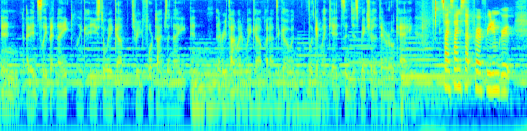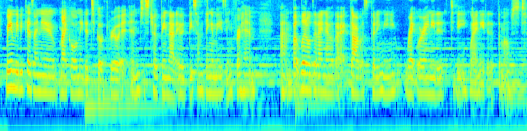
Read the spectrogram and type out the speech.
and I didn't sleep at night. Like I used to wake up three, four times a night and every time I'd wake up, I'd have to go and look at my kids and just make sure that they were okay. So I signed us up for a freedom group mainly because I knew Michael needed to go through it and just hoping that it would be something amazing for him. Um, but little did I know that God was putting me right where I needed to be when I needed it the most.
